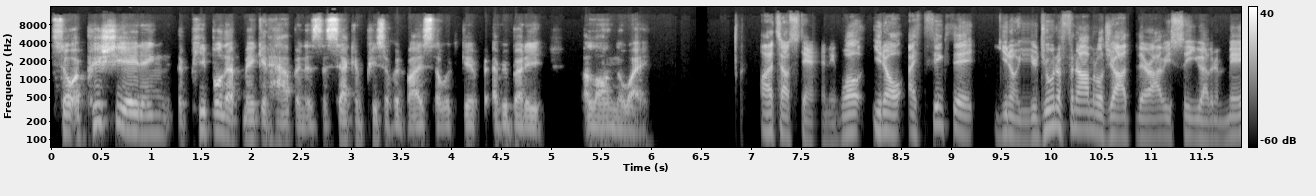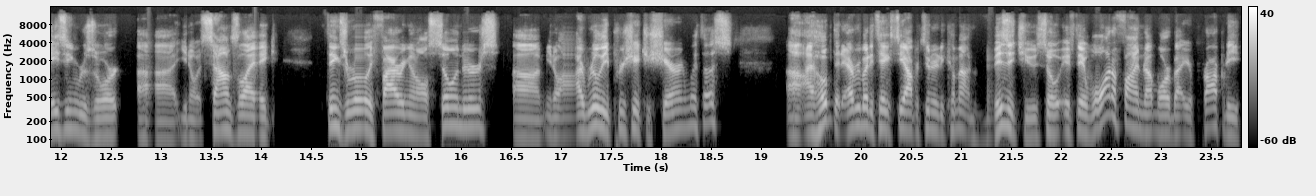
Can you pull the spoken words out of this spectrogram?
so appreciating the people that make it happen is the second piece of advice that would give everybody along the way. Oh, that's outstanding. Well, you know, I think that you know you're doing a phenomenal job there. Obviously, you have an amazing resort. Uh, you know, it sounds like things are really firing on all cylinders. Um, you know, I really appreciate you sharing with us. Uh, I hope that everybody takes the opportunity to come out and visit you. So if they want to find out more about your property,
